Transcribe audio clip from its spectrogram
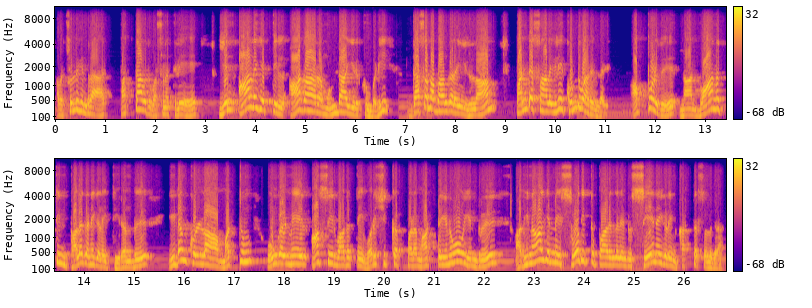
அவர் சொல்லுகின்றார் பத்தாவது வசனத்திலே என் ஆலயத்தில் ஆகாரம் உண்டாயிருக்கும்படி தசமபாங்களை எல்லாம் பண்டசாலையிலே கொண்டு வாருங்கள். அப்பொழுது நான் வானத்தின் பலகணிகளை திறந்து இடம் கொள்ளா மட்டும் உங்கள் மேல் ஆசீர்வாதத்தை வருஷிக்கப்பட மாட்டேனோ என்று அதனால் என்னை சோதித்து பாருங்கள் என்று சேனைகளின் கர்த்தர் சொல்லுகிறார்.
